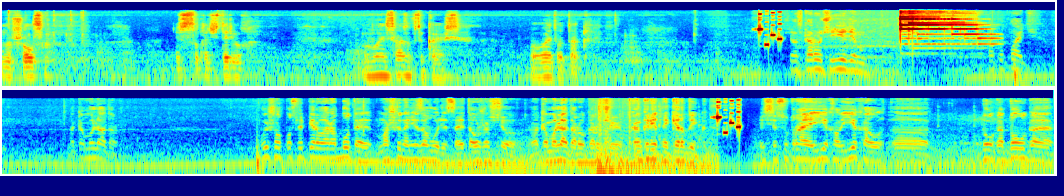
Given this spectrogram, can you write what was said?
Нашелся. Из, сука, четырех. Бывает сразу втыкаешься. Бывает вот так. Сейчас, короче, едем покупать аккумулятор. Вышел после первой работы, машина не заводится, это уже все. Аккумулятору, короче, конкретный кирдык. Если с утра я ехал, ехал э, долго-долго,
